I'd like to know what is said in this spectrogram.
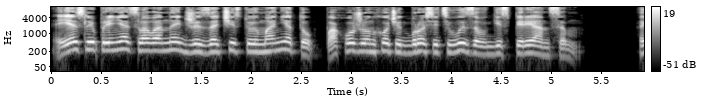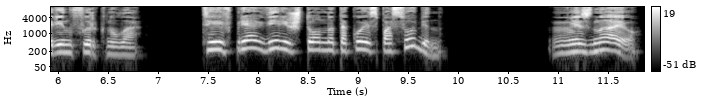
Если принять слова Неджи за чистую монету, похоже, он хочет бросить вызов гисперианцам. Рин фыркнула. Ты впрямь веришь, что он на такое способен? Не знаю.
